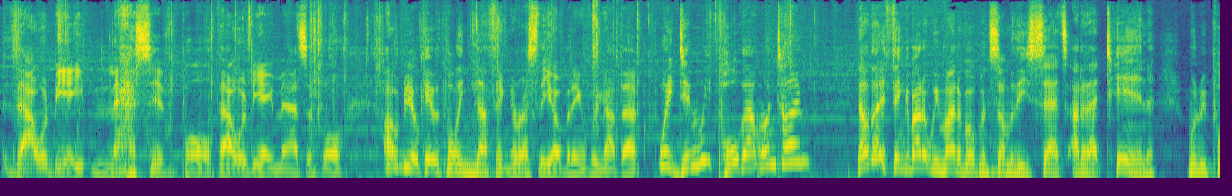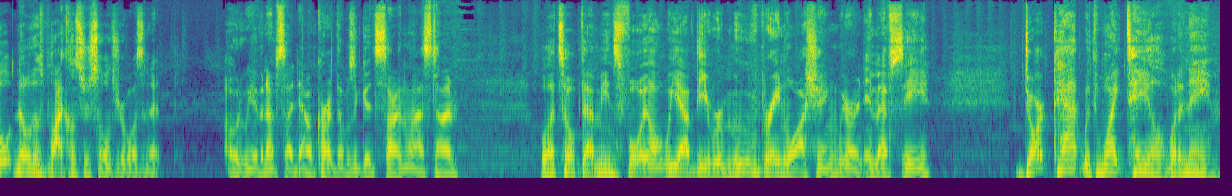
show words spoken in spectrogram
That would be a massive pull. That would be a massive pull. I would be okay with pulling nothing the rest of the opening if we got that. Wait, didn't we pull that one time? Now that I think about it, we might have opened some of these sets out of that tin when we pulled... No, was Blackluster Soldier, wasn't it? Oh, do we have an upside down card? That was a good sign last time. Well, let's hope that means foil. We have the Remove Brainwashing. We are an MFC. Dark Cat with White Tail. What a name.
